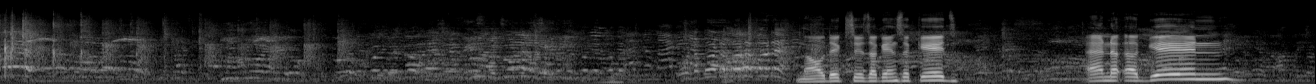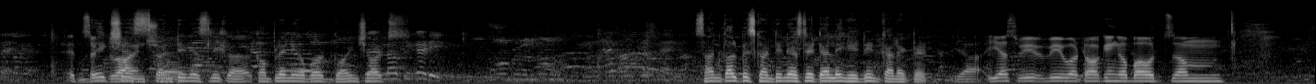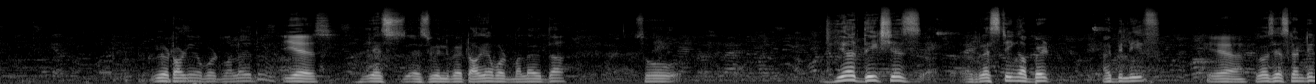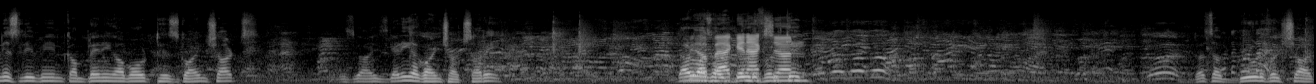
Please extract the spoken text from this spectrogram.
Now Dix is against the cage. And again, it's a Dix groin is shot. continuously co- complaining about groin shots. Sankalp is continuously telling he didn't connect it. Yeah. Yes, we, we were talking about some. We were talking about Malla Yuddha. Yes. Yes, yes, we were talking about Malla Yuddha. So here Dix is resting a bit, I believe, Yeah. because he has continuously been complaining about his groin shots. He's, is getting a groin shot. Sorry. That we are was a back in action. kick. That's a beautiful shot.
